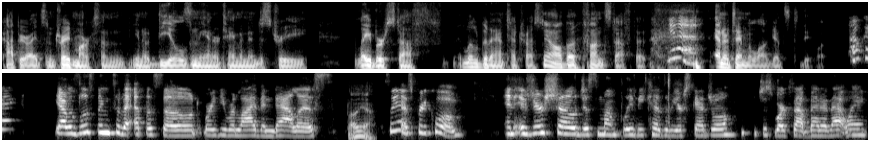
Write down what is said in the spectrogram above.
copyrights and trademarks and, you know, deals in the entertainment industry, labor stuff, a little bit of antitrust, you know, all the fun stuff that Yeah. entertainment law gets to deal with. Okay. Yeah, I was listening to the episode where you were live in Dallas. Oh yeah. So yeah, it's pretty cool. And is your show just monthly because of your schedule? It just works out better that way?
